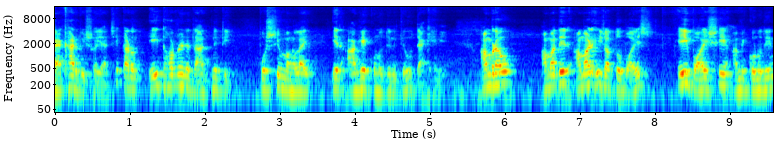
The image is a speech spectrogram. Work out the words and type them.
দেখার বিষয় আছে, কারণ এই ধরনের রাজনীতি পশ্চিমবাংলায় এর আগে কোনোদিন কেউ দেখেনি। আমরাও, আমাদের, আমার এই যত বয়স, এই বয়সে আমি কোনোদিন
